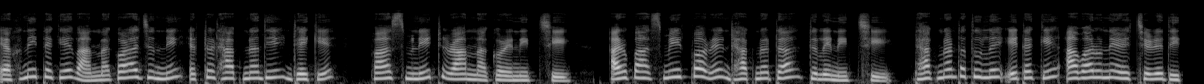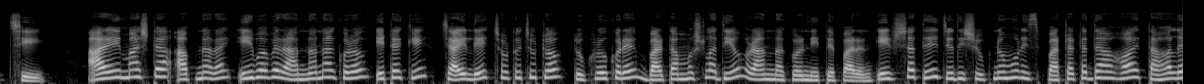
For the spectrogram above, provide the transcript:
এখন এটাকে রান্না করার জন্যে একটা ঢাকনা দিয়ে ঢেকে পাঁচ মিনিট রান্না করে নিচ্ছি। আর পাঁচ মিনিট পরে ঢাকনাটা তুলে নিচ্ছি। ঢাকনাটা তুলে এটাকে আবারও নেড়ে ছেড়ে দিচ্ছি। আর এই মাছটা আপনারা এইভাবে রান্না না করেও এটাকে চাইলে ছোট ছোট টুকরো করে বাটা মশলা দিয়েও রান্না করে নিতে পারেন। এর সাথে যদি শুকনো মরিচ বাটাটা দেওয়া হয় তাহলে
